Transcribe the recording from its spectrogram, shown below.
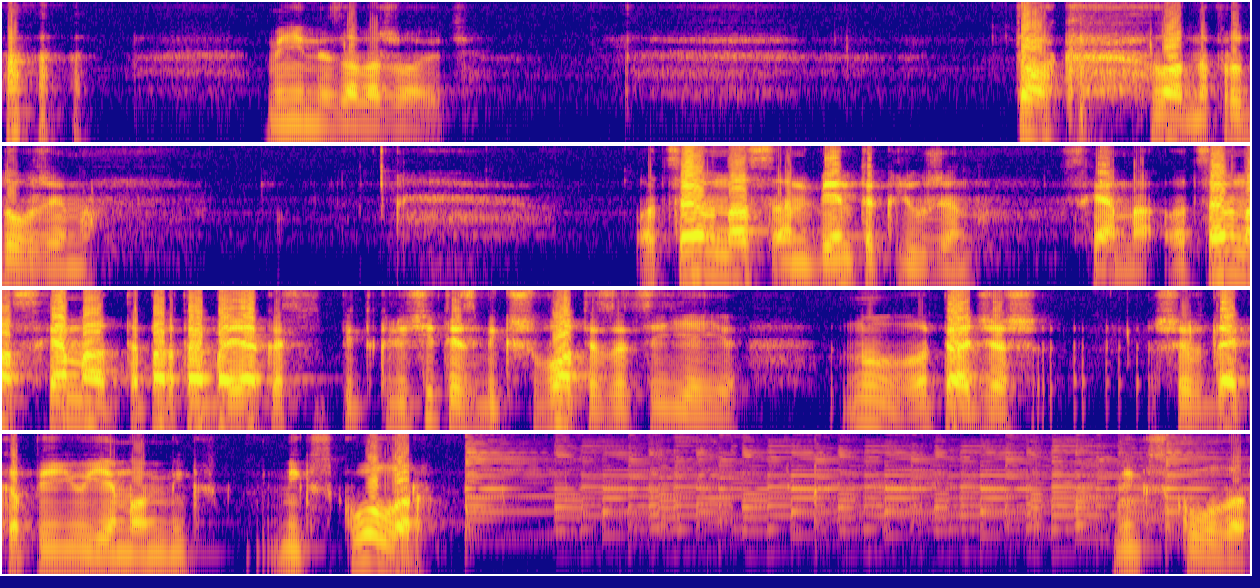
Мені не заважають. Так, ладно, продовжуємо. Оце в нас Ambient Occlusion схема. Оце в нас схема, тепер треба якось підключити, змікшувати з оцією. Ну, опять же Shift-D копіюємо Mix Color. Mix Color.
